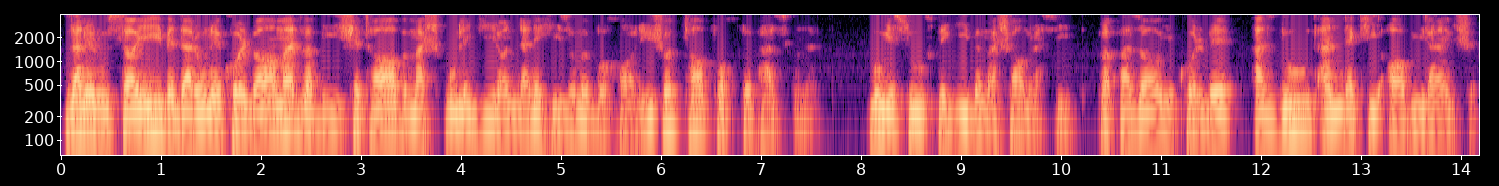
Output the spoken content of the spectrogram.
زن روستایی به درون کلبه آمد و بی شتاب مشغول گیراندن هیزم بخاری شد تا پخت و پز کند. بوی سوختگی به مشام رسید و فضای کلبه از دود اندکی آبی رنگ شد.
